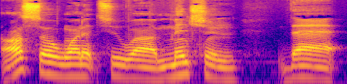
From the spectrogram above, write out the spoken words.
also wanted to uh, mention that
